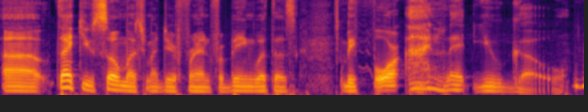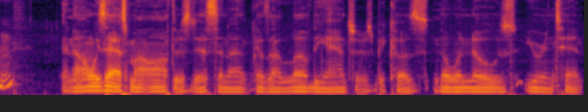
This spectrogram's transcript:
Uh, thank you so much, my dear friend, for being with us. Before I let you go, Mhm. and I always ask my authors this, and because I love the answers because no one knows your intent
